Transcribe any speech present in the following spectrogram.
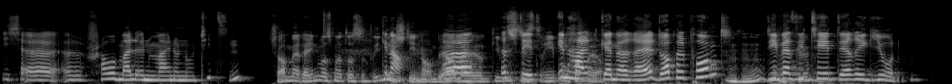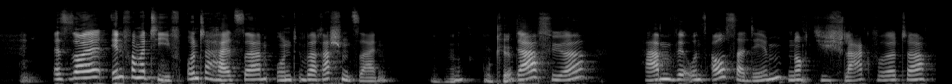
ich äh, äh, schaue mal in meine Notizen. Schau mal rein, was wir da so drin genau. stehen haben. Ja, äh, es steht Inhalt ja. generell, Doppelpunkt, mhm, Diversität okay. der Region. Es soll informativ, unterhaltsam und überraschend sein. Mhm, okay. Dafür haben wir uns außerdem noch die Schlagwörter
